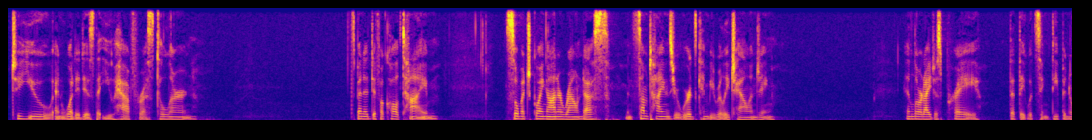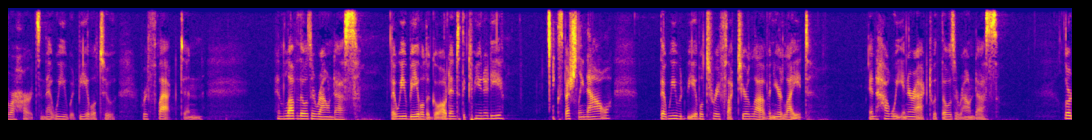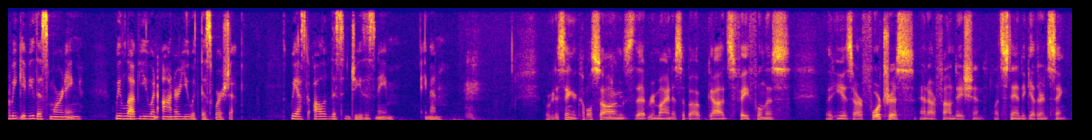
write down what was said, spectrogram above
to you and what it is that you have for us to learn. It's been a difficult time, so much going on around us, and sometimes your words can be really challenging. And Lord, I just pray that they would sink deep into our hearts and that we would be able to reflect and, and love those around us, that we would be able to go out into the community, especially now, that we would be able to reflect your love and your light in how we interact with those around us. Lord, we give you this morning. We love you and honor you with this worship. We ask all of this in Jesus' name. Amen. We're going to sing a couple songs that remind us about God's faithfulness, that He is our fortress and our foundation. Let's stand together and sing.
